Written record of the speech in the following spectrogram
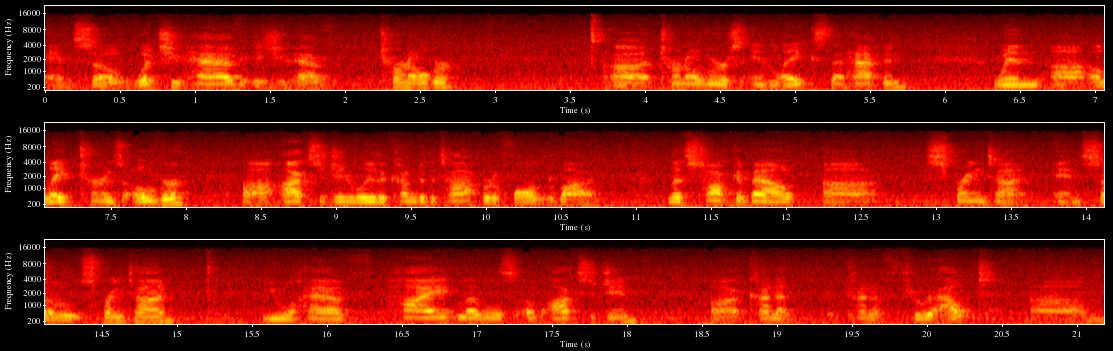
And so what you have is you have turnover, uh, turnovers in lakes that happen. When uh, a lake turns over, uh, oxygen will either come to the top or it'll fall to the bottom. Let's talk about uh, springtime. And so springtime, you will have high levels of oxygen uh, kind of kind of throughout. Um,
